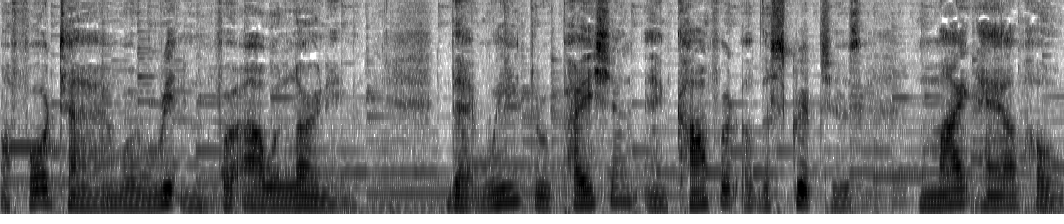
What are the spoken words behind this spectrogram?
aforetime were written for our learning, that we through patience and comfort of the Scriptures might have hope.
